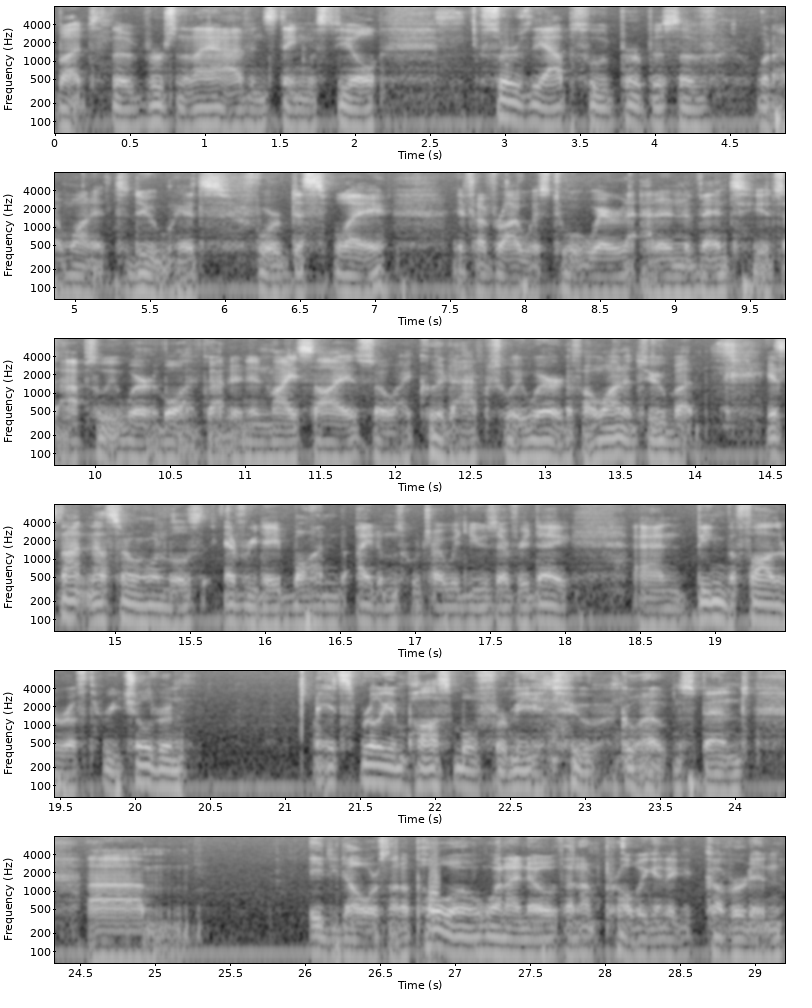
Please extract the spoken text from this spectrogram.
But the version that i have in stainless steel serves the absolute purpose of what I want it to do. It's for display. If ever I was to wear it at an event, it's absolutely wearable. I've got it in my size, so I could actually wear it if I wanted to, but it's not necessarily one of those everyday Bond items which I would use every day. And being the father of three children, it's really impossible for me to go out and spend um, $80 on a polo when I know that I'm probably going to get covered in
